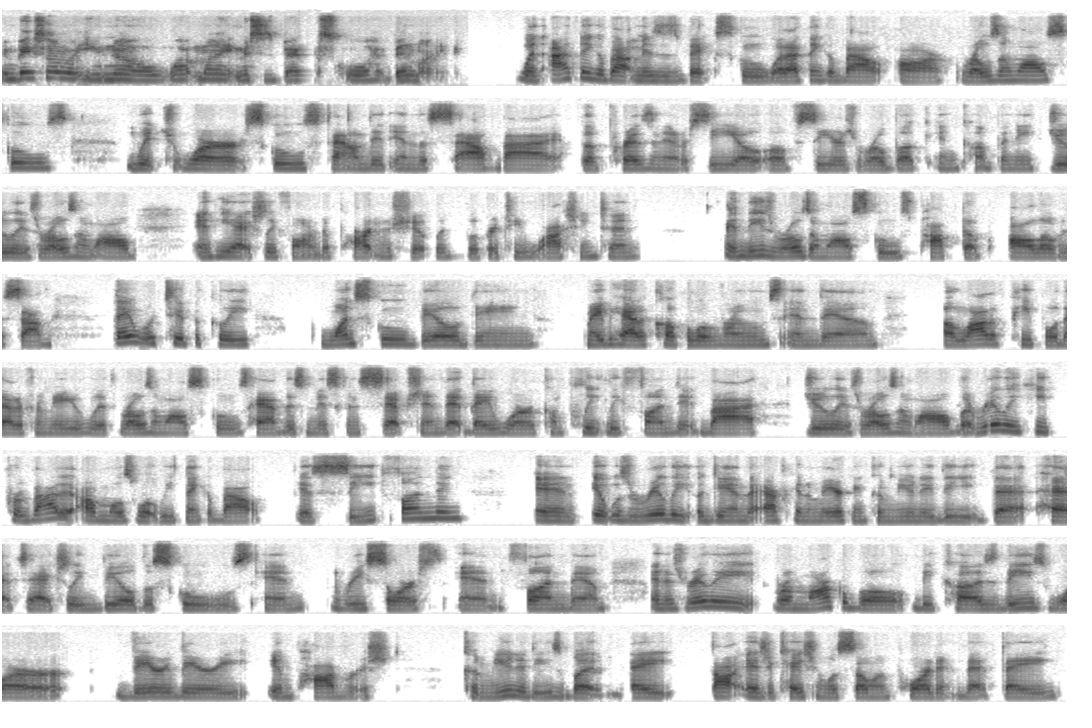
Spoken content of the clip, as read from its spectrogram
And based on what you know, what might Mrs. Beck's school have been like? When I think about Mrs. Beck's school, what I think about are Rosenwald schools, which were schools founded in the South by the president or CEO of Sears Roebuck and Company, Julius Rosenwald. And he actually formed a partnership with Booker T. Washington and these Rosenwald schools popped up all over the South. They were typically one school building, maybe had a couple of rooms in them. A lot of people that are familiar with Rosenwald schools have this misconception that they were completely funded by Julius Rosenwald, but really he provided almost what we think about as seed funding and it was really again the african american community that had to actually build the schools and resource and fund them and it's really remarkable because these were very very impoverished communities but mm-hmm. they thought education was so important that they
